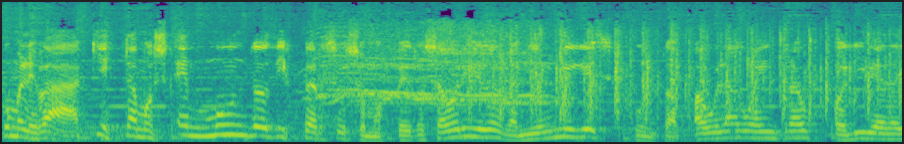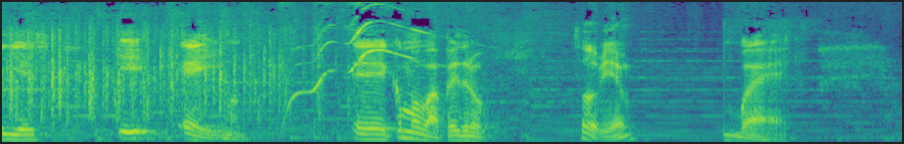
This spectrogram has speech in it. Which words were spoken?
¿Cómo les va? Aquí estamos en Mundo Disperso. Somos Pedro Saborido, Daniel Míguez, junto a Paula Weintraub, Olivia Dayes y Eamon. Eh, ¿Cómo va, Pedro? Todo bien. Bueno.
